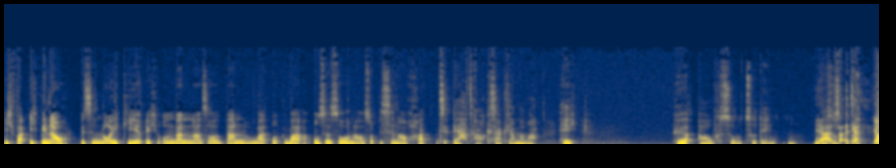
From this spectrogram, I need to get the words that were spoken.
ich, war, ich bin auch ein bisschen neugierig und dann, also dann war, war unser Sohn auch so ein bisschen auch, hat, er hat auch gesagt, ja Mama, hey, hör auf so zu denken. Ja, also, ja, ja.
